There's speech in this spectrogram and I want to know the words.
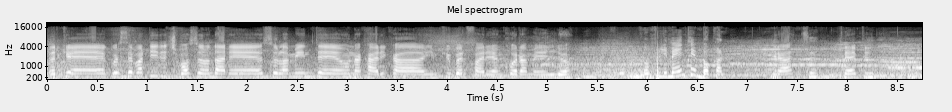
perché queste partite ci possono dare solamente una carica in più per fare ancora meglio. Complimenti e in bocca al lupo. Grazie.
